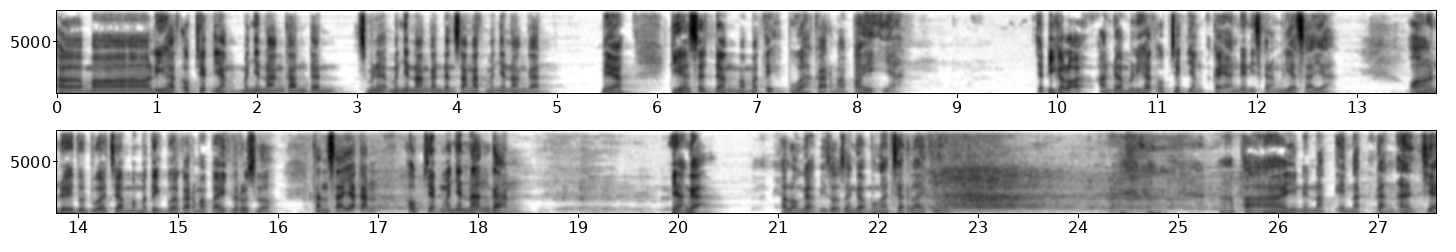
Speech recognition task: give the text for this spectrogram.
uh, melihat objek yang menyenangkan dan sebenarnya menyenangkan dan sangat menyenangkan, ya dia sedang memetik buah karma baiknya. Jadi kalau anda melihat objek yang kayak anda nih sekarang melihat saya. Oh anda itu dua jam memetik buah karma baik terus loh. Kan saya kan objek menyenangkan. Ya enggak? Kalau enggak besok saya enggak mau ngajar lagi. Apa ini enak-enakan aja.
